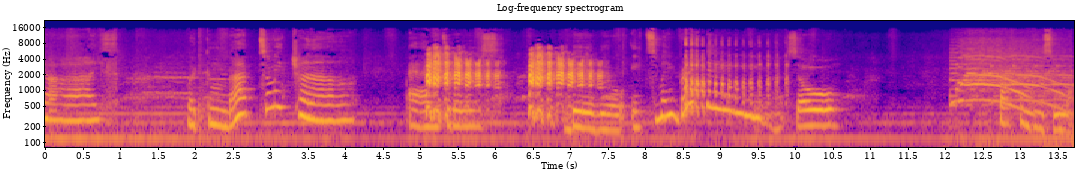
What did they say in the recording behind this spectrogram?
Guys! Welcome back to my channel. And today's video, it's my birthday! So, busy na.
